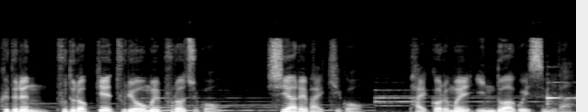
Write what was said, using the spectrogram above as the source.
그들은 부드럽게 두려움을 풀어주고 시야를 밝히고 발걸음을 인도하고 있습니다.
